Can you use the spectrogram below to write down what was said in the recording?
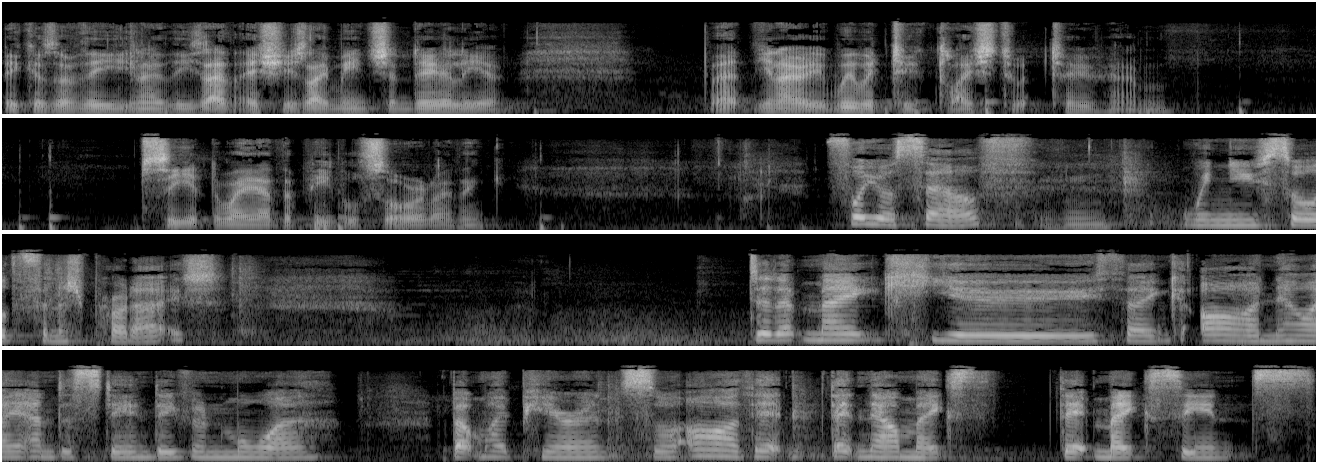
because of the you know these other issues I mentioned earlier. But you know, we were too close to it to um, see it the way other people saw it. I think. For yourself, Mm-hmm. when you saw the finished product, did it make you think, oh, now I understand even more about my parents, or oh, that that now makes that makes sense?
